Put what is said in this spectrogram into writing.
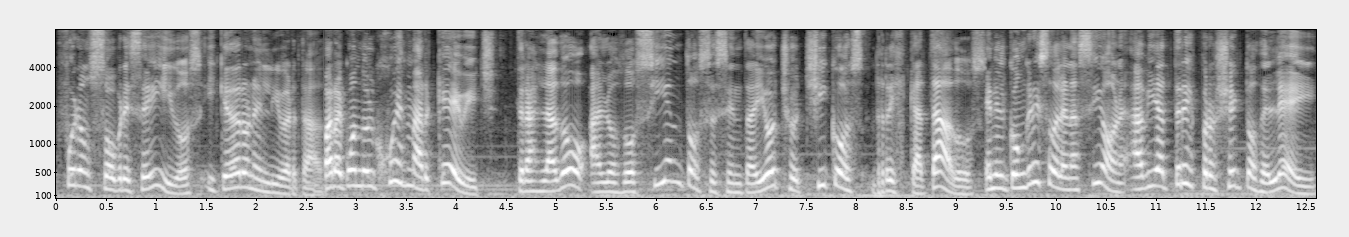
fueron sobreseídos y quedaron en libertad. Para cuando el juez Markevich trasladó a los 268 chicos rescatados, en el Congreso de la Nación había tres proyectos de ley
